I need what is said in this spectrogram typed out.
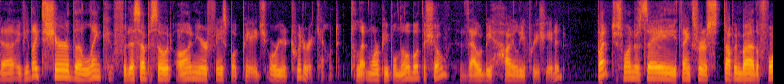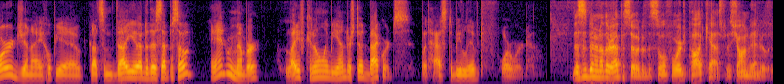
Uh, if you'd like to share the link for this episode on your Facebook page or your Twitter account to let more people know about the show, that would be highly appreciated. But just wanted to say thanks for stopping by the Forge, and I hope you got some value out of this episode. And remember, life can only be understood backwards, but has to be lived forward. This has been another episode of the Soulforge Podcast with Sean Vanderloo.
